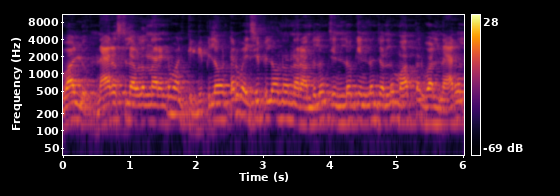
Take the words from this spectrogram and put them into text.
వాళ్ళు నేరస్తులు ఎవరు ఉన్నారంటే వాళ్ళు టీడీపీలో ఉంటారు వైసీపీలోనే ఉన్నారు. అందులోంచి ఇందులోకి ఇందులోంచి అందులో మారుతారు. వాళ్ళు నేర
